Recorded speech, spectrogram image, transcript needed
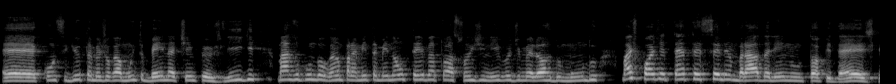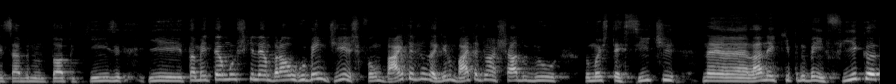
é, conseguiu também jogar muito bem na Champions League, mas o Gundogan para mim também não teve atuações de nível de melhor do mundo, mas pode até ter ser lembrado ali num top 10, quem sabe num top 15, e também temos que lembrar o Rubem Dias, que foi um baita de um zagueiro, um baita de um achado do, do Manchester City, né, lá na equipe do Benfica,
